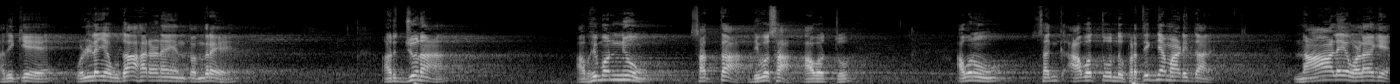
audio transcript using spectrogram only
ಅದಕ್ಕೆ ಒಳ್ಳೆಯ ಉದಾಹರಣೆ ಅಂತಂದರೆ ಅರ್ಜುನ ಅಭಿಮನ್ಯು ಸತ್ತ ದಿವಸ ಆವತ್ತು ಅವನು ಸಂಕ್ ಆವತ್ತು ಒಂದು ಪ್ರತಿಜ್ಞೆ ಮಾಡಿದ್ದಾನೆ. ನಾಳೆ ಒಳಗೆ,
